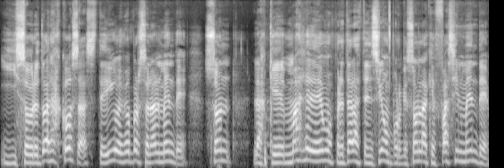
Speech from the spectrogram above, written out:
Y sobre todas las cosas, te digo yo personalmente, son las que más le debemos prestar atención porque son las que fácilmente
